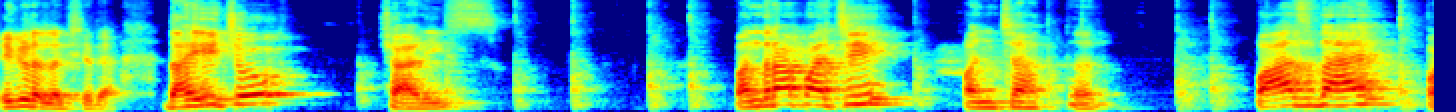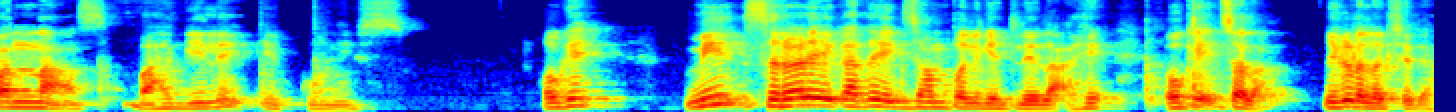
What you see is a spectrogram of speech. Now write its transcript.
इकडे लक्ष द्या. दही चोक चाळीस. पंधरा पाची पंच्याहत्तर पाच दहा पन्नास. भागिले एकोणीस. ओके मी सरळ एखादं एक्झाम्पल घेतलेलं आहे. ओके चला इकडे लक्ष द्या.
